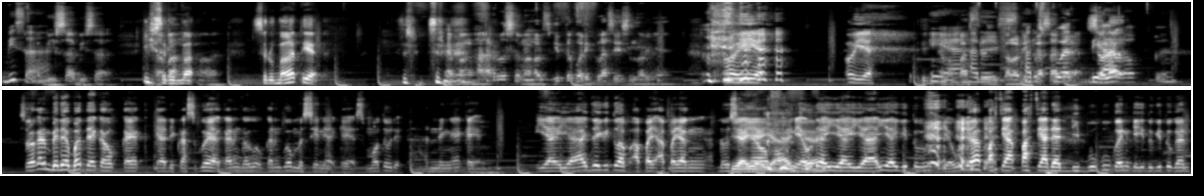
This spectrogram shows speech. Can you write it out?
bisa. bisa bisa Ih seru banget seru banget ya. Seru- emang harus emang harus gitu kalau di kelas sih sebenarnya Oh iya. Oh iya. Iya, Emang pasti harus kalau di harus kelas buat ada. Dialog. Soalnya kan beda banget ya kalau kayak kayak di kelas gue ya. Kan gue kan gue mesin ya kayak semua tuh headingnya kayak iya iya aja gitu. Apa apa, apa yang dosennya Iya, iya, iya omongin ya aja. udah iya iya iya gitu. Ya udah pasti pasti ada di buku kan kayak gitu gitu kan.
